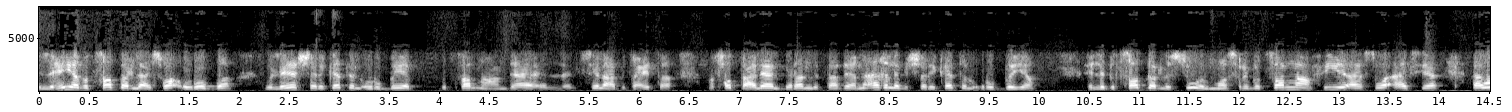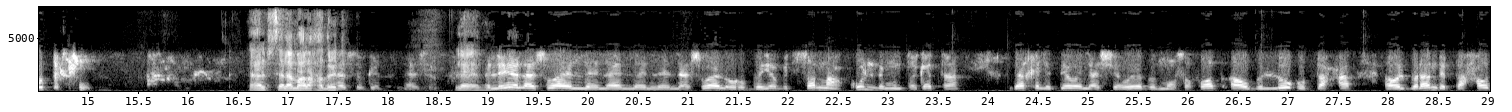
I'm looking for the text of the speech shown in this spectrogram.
اللي هي بتصدر لأسواق أوروبا واللي هي الشركات الأوروبية بتصنع عندها السلع بتاعتها بتحط عليها ال brand بتاعتها يعني أغلب الشركات الأوروبية اللي بتصدر للسوق المصري بتصنع في أسواق آسيا أو ألف سلامة على حضرتك. آسف جدا آسف. لا اللي هي الأسواق الأسواق الأوروبية بتصنع كل منتجاتها داخل الدول الآسيوية بالمواصفات أو باللوجو بتاعها أو ال brand بتاعها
